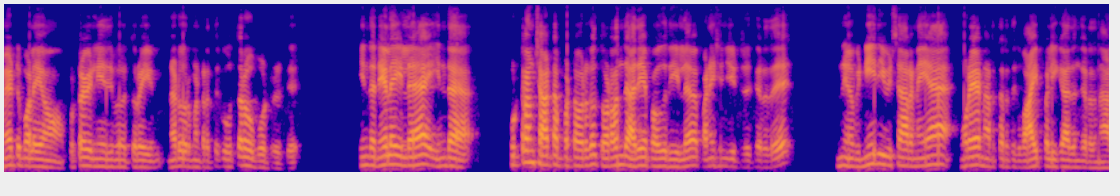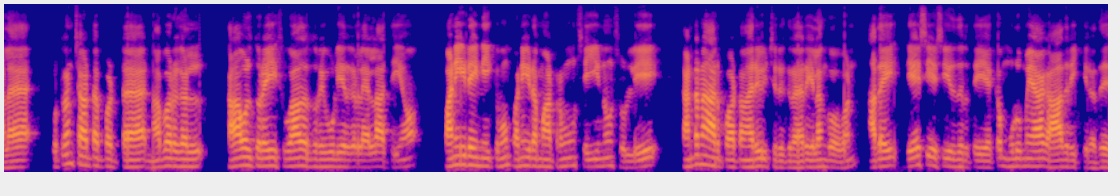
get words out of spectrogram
மேட்டுப்பாளையம் குற்றவியல் நீதித்துறை நடுவர் மன்றத்துக்கு உத்தரவு போட்டிருக்கு. இந்த நிலையில் இந்த குற்றம் சாட்டப்பட்டவர்கள் தொடர்ந்து அதே பகுதியில் பணி செஞ்சிட்டு இருக்கிறது. நீதி விசாரணையை முறையாக நடத்துறதுக்கு வாய்ப்பளிக்காதுங்கிறதுனால குற்றம் சாட்டப்பட்ட நபர்கள் காவல்துறை சுகாதாரத்துறை ஊழியர்கள் எல்லாத்தையும் பணியிடை நீக்கமும் பணியிட மாற்றமும் செய்யணும் சொல்லி கண்டன ஆர்ப்பாட்டம் அறிவிச்சிருக்கிறார் இளங்கோவன். அதை தேசிய சீர்திருத்த இயக்கம் முழுமையாக ஆதரிக்கிறது.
